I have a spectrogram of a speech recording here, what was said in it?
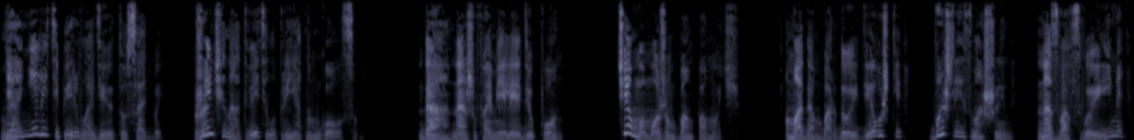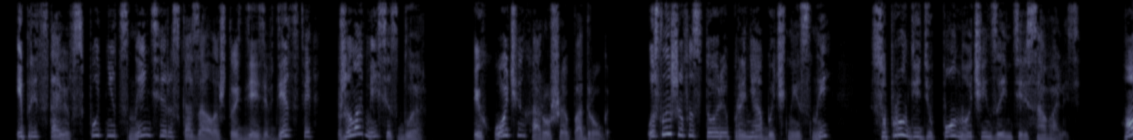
не они ли теперь владеют усадьбой. Женщина ответила приятным голосом. «Да, наша фамилия Дюпон. Чем мы можем вам помочь?» Мадам Бардо и девушки вышли из машины, назвав свое имя и, представив спутниц, Нэнси рассказала, что здесь в детстве жила миссис Блэр, их очень хорошая подруга. Услышав историю про необычные сны, супруги Дюпон очень заинтересовались. «О,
